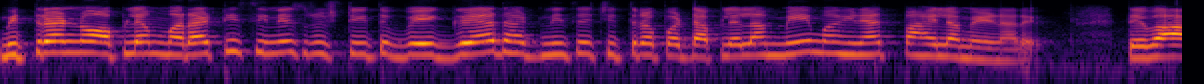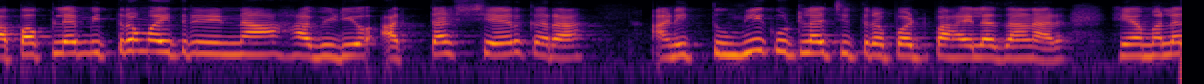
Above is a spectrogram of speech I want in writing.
मित्रांनो आपल्या मराठी सिनेसृष्टीत वेगळ्या धाटणीचे चित्रपट आपल्याला मे महिन्यात पाहायला मिळणार आहे तेव्हा आपापल्या मित्रमैत्रिणींना हा व्हिडिओ आत्ता शेअर करा आणि तुम्ही कुठला चित्रपट पाहायला जाणार हे आम्हाला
